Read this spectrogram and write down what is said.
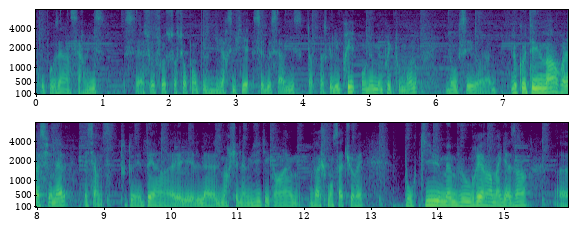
proposer un service. C'est la seule chose sur quoi on peut se diversifier, c'est le service top. Parce que les prix, on est au même prix que tout le monde. Donc c'est voilà, le côté humain, relationnel et service. Toute honnêteté, hein, le marché de la musique est quand même vachement saturé. Pour qui même veut ouvrir un magasin, euh,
